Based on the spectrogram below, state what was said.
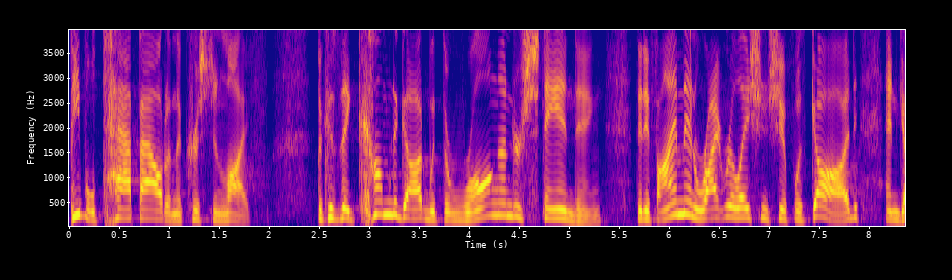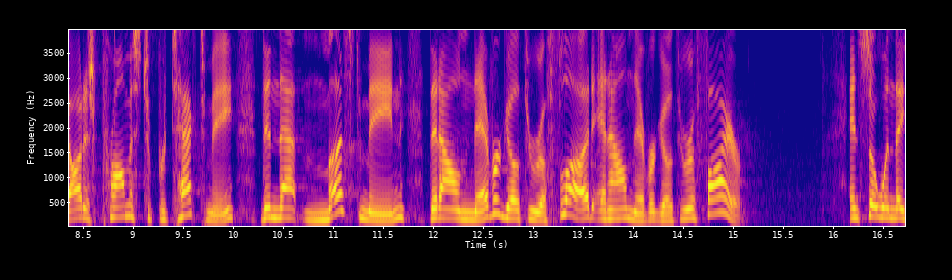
people tap out in the Christian life because they come to God with the wrong understanding that if I'm in right relationship with God and God has promised to protect me, then that must mean that I'll never go through a flood and I'll never go through a fire. And so when, they,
